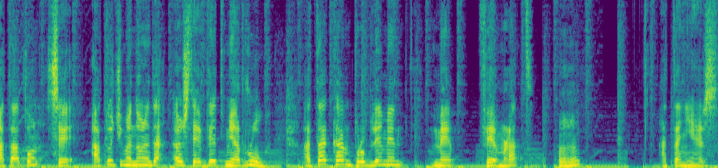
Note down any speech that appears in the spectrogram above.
Ata thonë se ato që mendojnë ata është e vetmja rrugë. Ata kanë probleme me femrat. Ëh. Uh -huh. Ata njerëz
